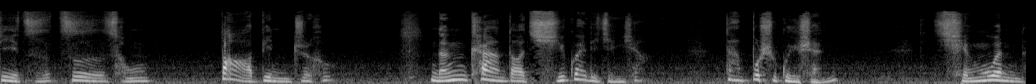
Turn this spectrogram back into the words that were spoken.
弟子自从大病之后，能看到奇怪的景象，但不是鬼神。请问呢，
